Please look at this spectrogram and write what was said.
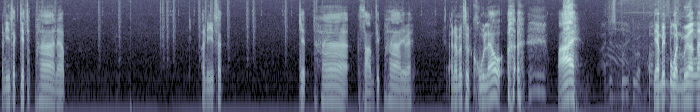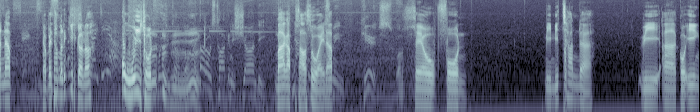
อันนี้สักเจ็ดสิบห้านะครับ อันนี้สักเจ็ดห้าสามสิบห้าใช่ไหม อันนั้นมันสุดคูลแล้ว ไป เตรียมไปป่วนเมืองกันนะครับ เดี๋ยวไปทำภารกิจก่อนเนาะโอ้ยชน มากับสาวสวยนะครับ I mean, Pierce. Well, เซลโฟน มีมิชชั่นด้วยเหรอ We are going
